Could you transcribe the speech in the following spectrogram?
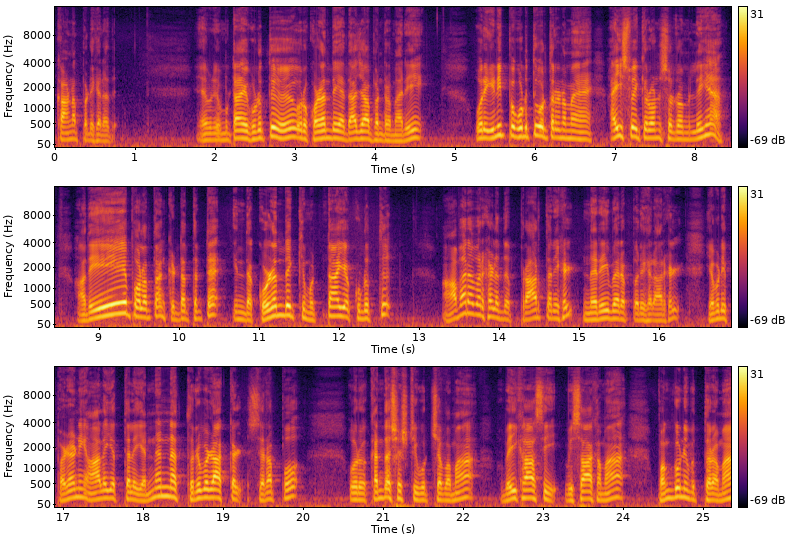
காணப்படுகிறது. மிட்டாயை கொடுத்து ஒரு குழந்தைய தாஜா பண்ணுற மாதிரி ஒரு இனிப்பை கொடுத்து ஒருத்தர் நம்ம ஐஸ் வைக்கிறோன்னு சொல்கிறோம் இல்லையா? அதே போலத்தான் கிட்டத்தட்ட இந்த குழந்தைக்கு மிட்டாயை கொடுத்து அவரவர்களது பிரார்த்தனைகள் நிறைவேறப் பெறுகிறார்கள் எப்படி பழனி ஆலயத்தில் என்னென்ன திருவிழாக்கள் சிறப்போ ஒரு கந்தசஷ்டி உற்சவமா வைகாசி விசாகமா பங்குனி உத்திரமா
